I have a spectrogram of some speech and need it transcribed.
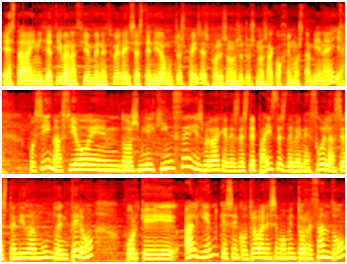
Esta iniciativa nació en Venezuela y se ha extendido a muchos países, por eso nosotros nos acogemos también a ella. Pues sí, nació en 2015 y es verdad que desde este país, desde Venezuela, se ha extendido al mundo entero porque alguien que se encontraba en ese momento rezando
